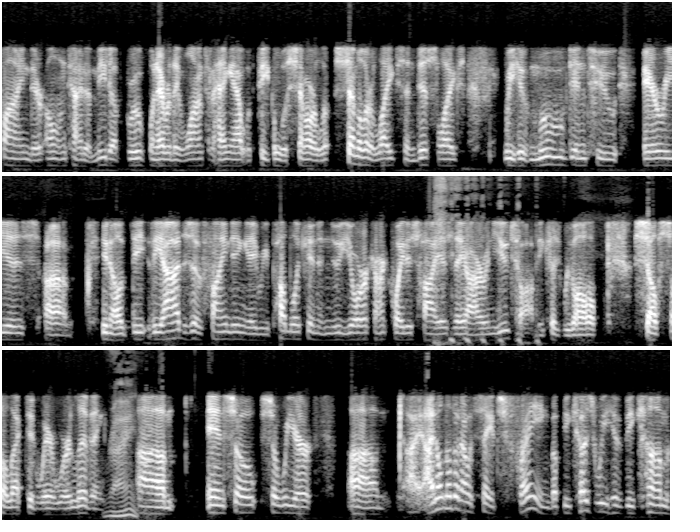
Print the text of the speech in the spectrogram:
find their own kind of meetup group whenever they want and hang out with people with similar similar likes and dislikes. We have moved into areas. Uh, you know, the the odds of finding a Republican in New York aren't quite as high as they are in Utah because we've all self-selected where we're living. Right. Um, and so so we are um, I, I don't know that I would say it's fraying, but because we have become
